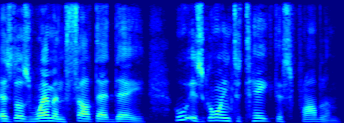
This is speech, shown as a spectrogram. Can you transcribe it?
as those women felt that day. Who is going to take this problem?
